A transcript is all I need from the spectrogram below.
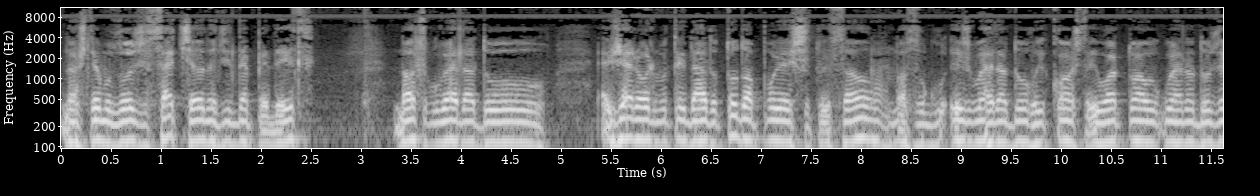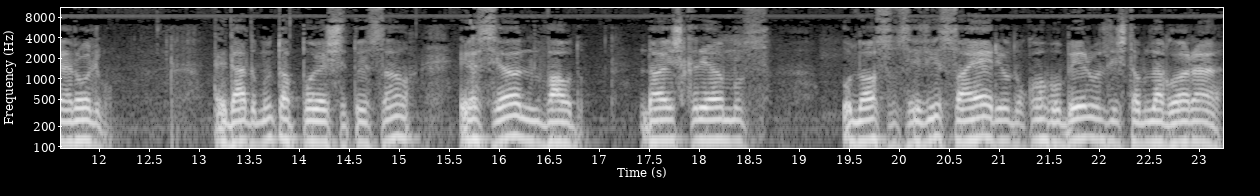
Nós temos hoje sete anos de independência. Nosso governador é, Jerônimo tem dado todo o apoio à instituição, nosso ex-governador Rui Costa e o atual governador Jerônimo têm dado muito apoio à instituição. Esse ano, Valdo, nós criamos o nosso serviço aéreo do Corpo Bombeiros e estamos agora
